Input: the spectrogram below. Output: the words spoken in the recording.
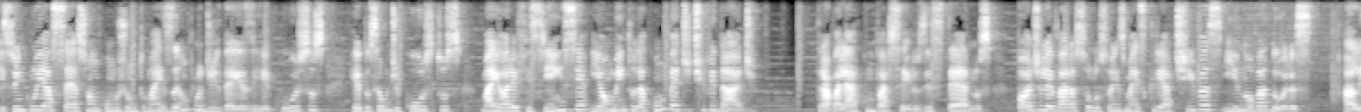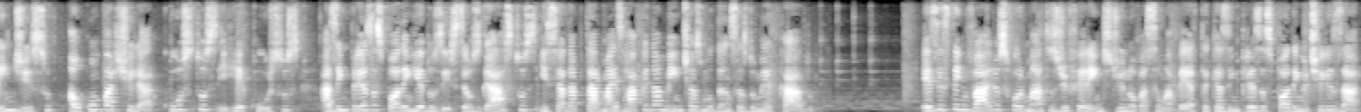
Isso inclui acesso a um conjunto mais amplo de ideias e recursos, redução de custos, maior eficiência e aumento da competitividade. Trabalhar com parceiros externos pode levar a soluções mais criativas e inovadoras. Além disso, ao compartilhar custos e recursos, as empresas podem reduzir seus gastos e se adaptar mais rapidamente às mudanças do mercado. Existem vários formatos diferentes de inovação aberta que as empresas podem utilizar.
